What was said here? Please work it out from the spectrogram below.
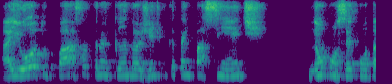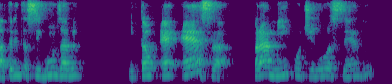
Aí outro passa trancando a gente porque está impaciente, não consegue contar 30 segundos. Abre... Então, é essa, para mim, continua sendo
